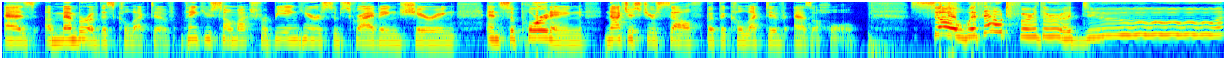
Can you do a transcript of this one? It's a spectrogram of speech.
as a member of this collective. Thank you so much for being here, subscribing, sharing, and supporting not just yourself, but the collective as a whole. So, without further ado,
